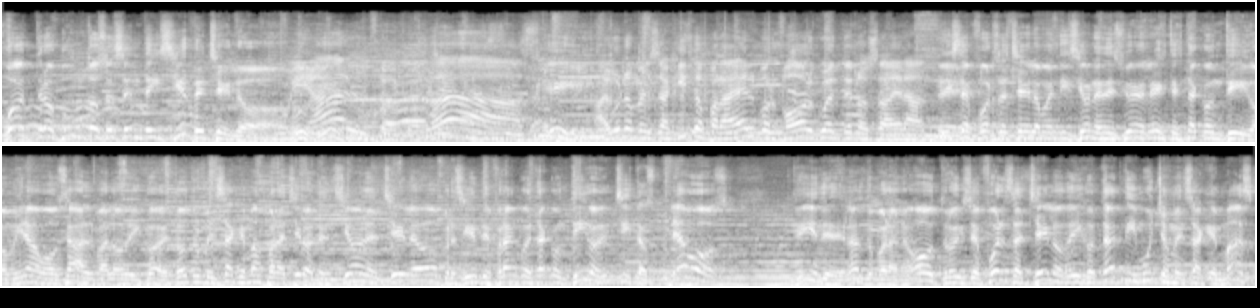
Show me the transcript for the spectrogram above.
4.67, Chelo. Muy alto, ¿verdad? Sí. ¿Algunos mensajitos para él? Por favor, cuéntenos adelante. Dice Fuerza Chelo, bendiciones de Ciudad del Este, está contigo. Mirá vos, Alba lo dijo esto. Otro mensaje más para Chelo, atención, el Chelo, presidente Franco está contigo, éxitos. Mirá vos, Sí, desde el Alto Paraná. Otro dice, fuerza Chelo, dijo Tati, y muchos mensajes más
